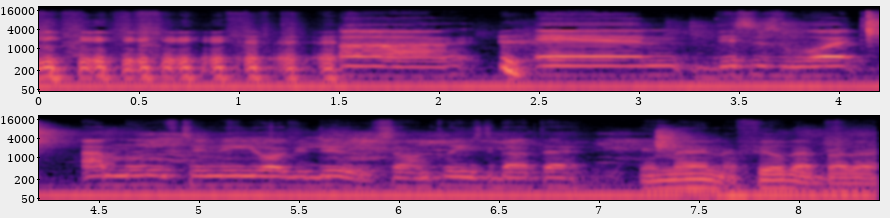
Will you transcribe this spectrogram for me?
Uh, and this is what I moved to New York to do. So I'm pleased about that. Amen. I feel that, brother.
